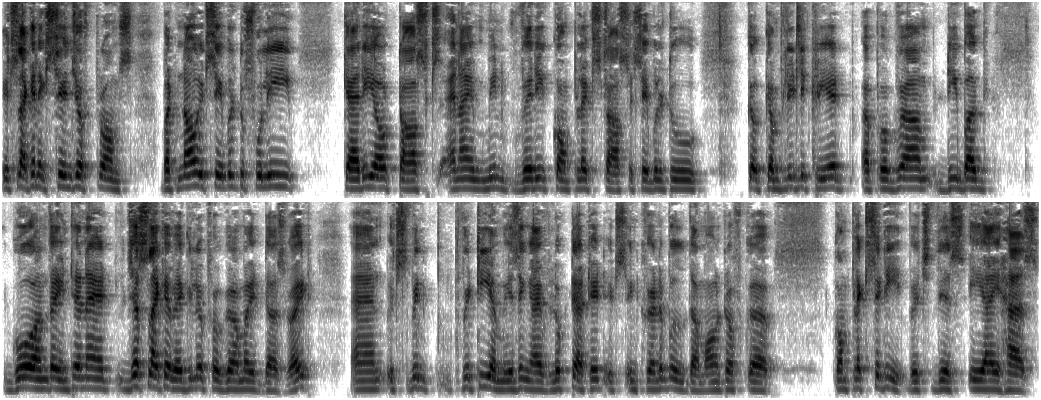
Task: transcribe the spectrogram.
It's like an exchange of prompts. But now it's able to fully carry out tasks, and I mean very complex tasks. It's able to co- completely create a program, debug, go on the internet, just like a regular programmer it does, right? And it's been pretty amazing. I've looked at it. It's incredible the amount of uh, complexity which this AI has.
